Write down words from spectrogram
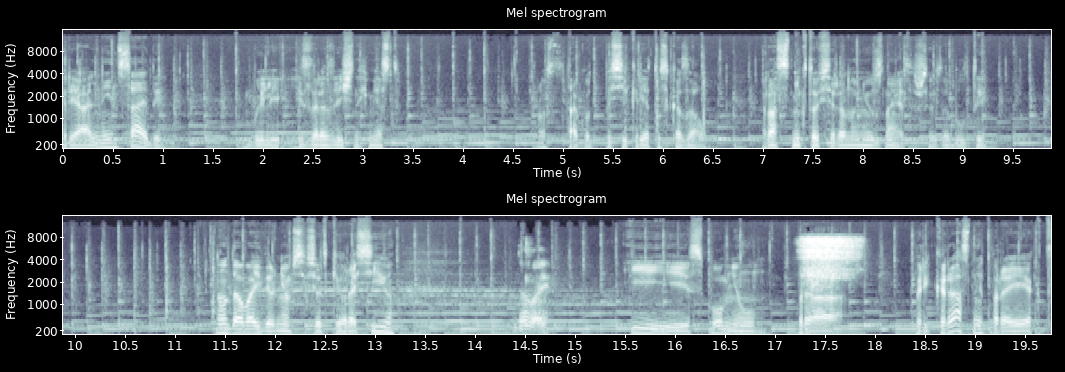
реальные инсайды были из различных мест. Просто так вот по секрету сказал. Раз никто все равно не узнает, что это был ты. Ну, давай вернемся все-таки в Россию. Давай. И вспомнил про прекрасный проект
